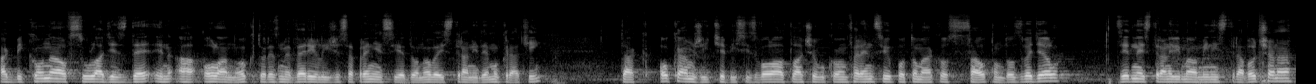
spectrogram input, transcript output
ak by konal v súlade s DNA Olano, ktoré sme verili, že sa preniesie do novej strany demokrati, tak okamžite by si zvolal tlačovú konferenciu potom, ako sa o tom dozvedel. Z jednej strany by mal ministra Vlčana,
